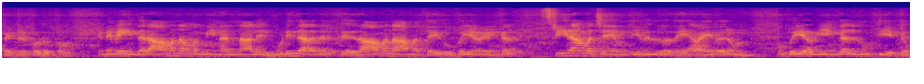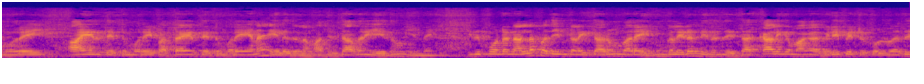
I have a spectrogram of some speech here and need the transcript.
பெற்றுக் கொடுக்கும். எனவே இந்த ராமநவமி நன்னாளில் முடிந்த அளவிற்கு ராமநாமத்தை உபயோகிங்கள் ஸ்ரீராம ஜெயம் எழுதுவதை அனைவரும் உபயோகியுங்கள். நூற்றி எட்டு முறை ஆயிரத்தி எட்டு முறை பத்தாயிரத்தி எட்டு முறை என எழுதலாம். அதில் தவறு ஏதும் இல்லை. இது போன்ற நல்ல பதிவுகளை தரும் வரை உங்களிடம் இருந்து தற்காலிகமாக விடைபெற்றுக் கொள்வது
